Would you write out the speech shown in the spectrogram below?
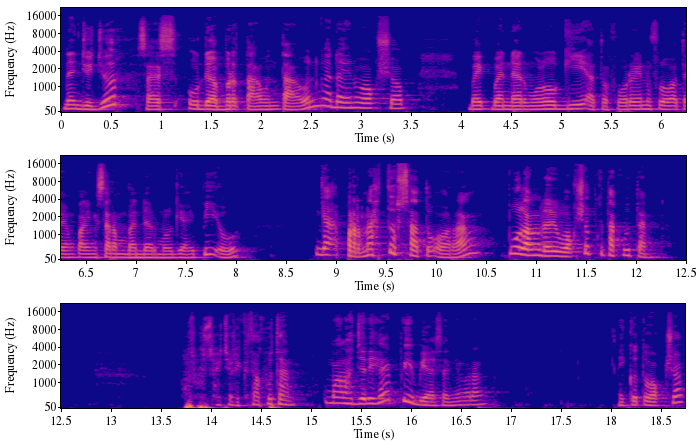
Dan jujur, saya udah bertahun-tahun ngadain workshop baik bandarmologi atau foreign flow atau yang paling serem bandarmologi IPO, nggak pernah tuh satu orang pulang dari workshop ketakutan. Aduh, saya jadi ketakutan. Malah jadi happy biasanya orang ikut workshop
